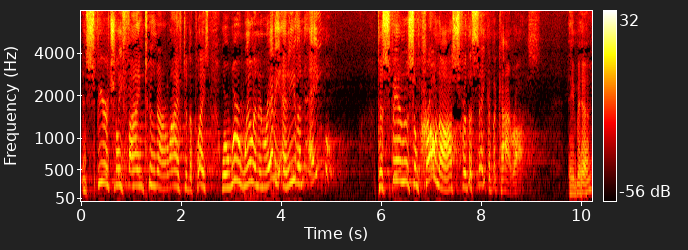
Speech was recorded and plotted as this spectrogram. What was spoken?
and spiritually fine tune our life to the place where we're willing and ready and even able to spend some chronos for the sake of a kairos. Amen.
